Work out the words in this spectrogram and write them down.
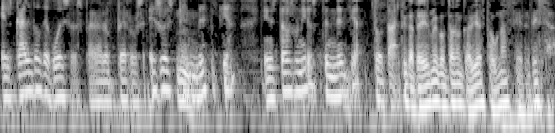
El caldo de huesos para los perros, eso Mm. es tendencia. En Estados Unidos, tendencia total. Fíjate, ayer me contaron que había hasta una cerveza.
